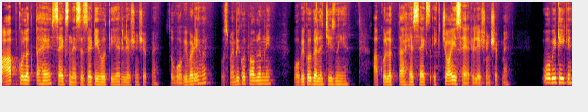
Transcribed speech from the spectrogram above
आपको लगता है सेक्स नेसेसिटी होती है रिलेशनशिप में तो वो भी बढ़िया भाई, उसमें भी कोई प्रॉब्लम नहीं, वो भी कोई गलत चीज़ नहीं है। आपको लगता है सेक्स एक चॉइस है रिलेशनशिप में, वो भी ठीक है,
